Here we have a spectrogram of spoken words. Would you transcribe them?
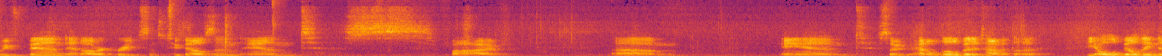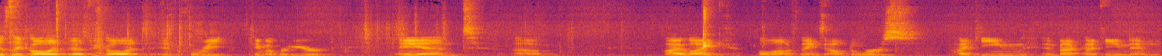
We've been at Otter Creek since 2005. Um, and so had a little bit of time at the, the old building, as they call it, as we call it, and before we came over here. And um, I like a lot of things outdoors, hiking and backpacking and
